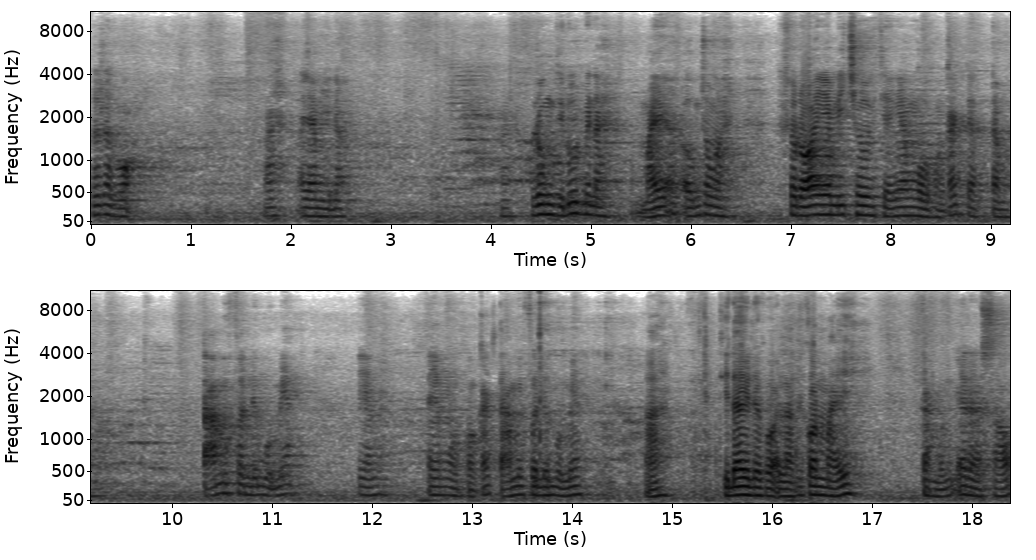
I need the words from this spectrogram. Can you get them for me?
rất là gọn Đấy. anh em nhìn nào rung thì đút bên này máy ống trong này. Sau đó anh em đi chơi thì anh em ngồi khoảng cách là tầm 80 phân đến 1 mét. Anh em anh em ngồi khoảng cách 80 phân đến 1 mét. À, thì đây là gọi là cái con máy cảm ứng R6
